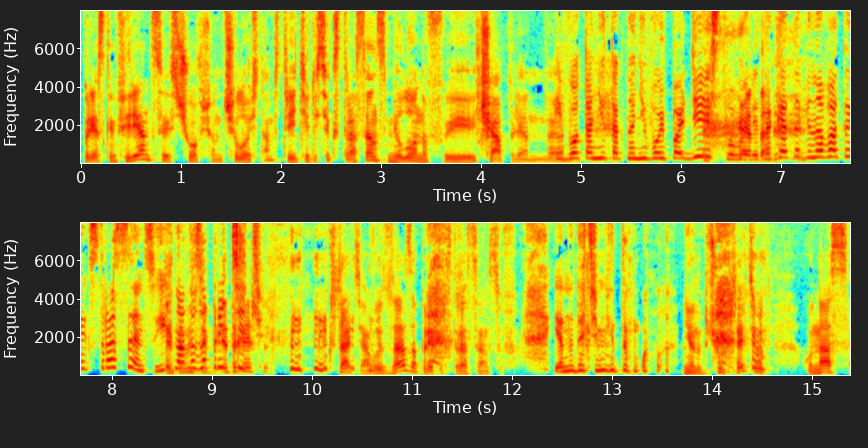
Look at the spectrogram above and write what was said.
пресс-конференции, с чего все началось, там встретились экстрасенс, Милонов и Чаплин. И вот они так на него и подействовали. Так это виноваты экстрасенсы. Их надо запретить. Кстати, а вы за запрет экстрасенсов? Я над этим не думала. Не, ну почему, кстати, вот у нас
